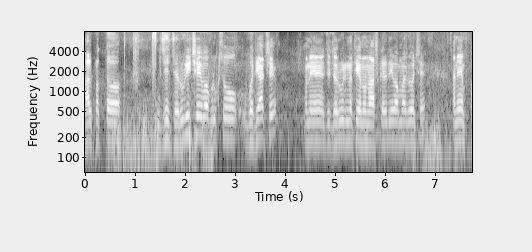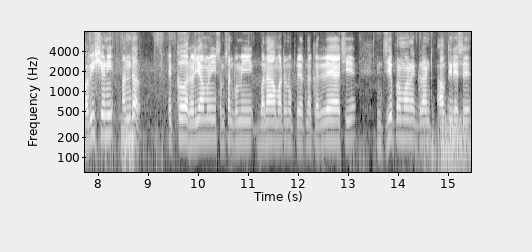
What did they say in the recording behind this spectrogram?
હાલ ફક્ત જે જરૂરી છે એવા વૃક્ષો વધ્યા છે અને જે જરૂરી નથી એનો નાશ કરી દેવામાં આવ્યો છે. અને ભવિષ્યની અંદર એક રળિયામણી સ્મશાન ભૂમિ બનાવવા માટેનો પ્રયત્ન કરી રહ્યા છીએ. જે પ્રમાણે ગ્રાન્ટ આવતી રહેશે,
